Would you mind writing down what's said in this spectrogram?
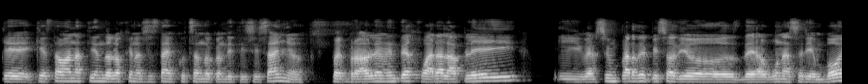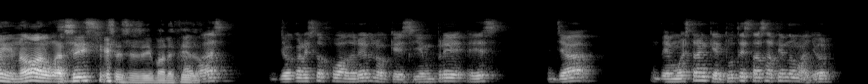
¿qué, qué estaban haciendo los que nos están escuchando con 16 años? Pues probablemente jugar a la Play y verse un par de episodios de alguna serie en Boeing, ¿no? Algo así. Sí, sí, sí, parecido. Además, yo con estos jugadores lo que siempre es, ya demuestran que tú te estás haciendo mayor.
